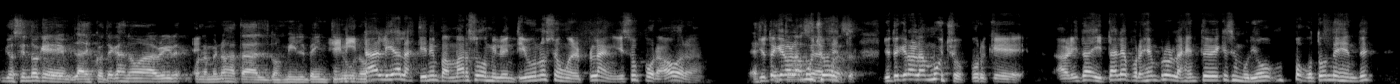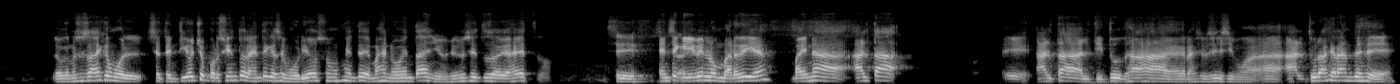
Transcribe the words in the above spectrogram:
Yo, siento que las discotecas no van a abrir por lo menos hasta el 2021. En Italia las tienen para marzo 2021 según el plan, y eso por ahora. Yo te quiero hablar mucho de esto. Yo te quiero hablar mucho porque ahorita Italia, por ejemplo, la gente ve que se murió un pocotón de gente. Lo que no se sabe es como el 78% de la gente que se murió son gente de más de 90 años. Yo no sé si tú sabías esto. Sí. gente que vive en Lombardía, vaina alta, eh, alta altitud, graciosísimo, a alturas grandes de,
